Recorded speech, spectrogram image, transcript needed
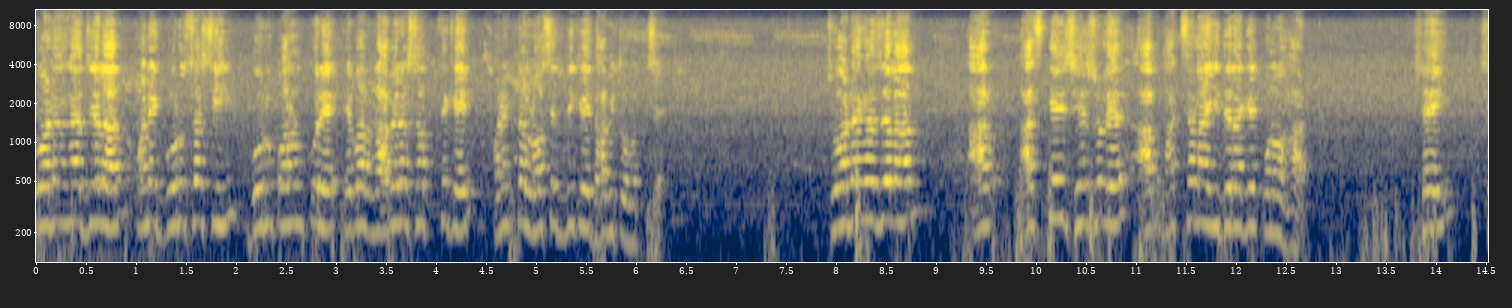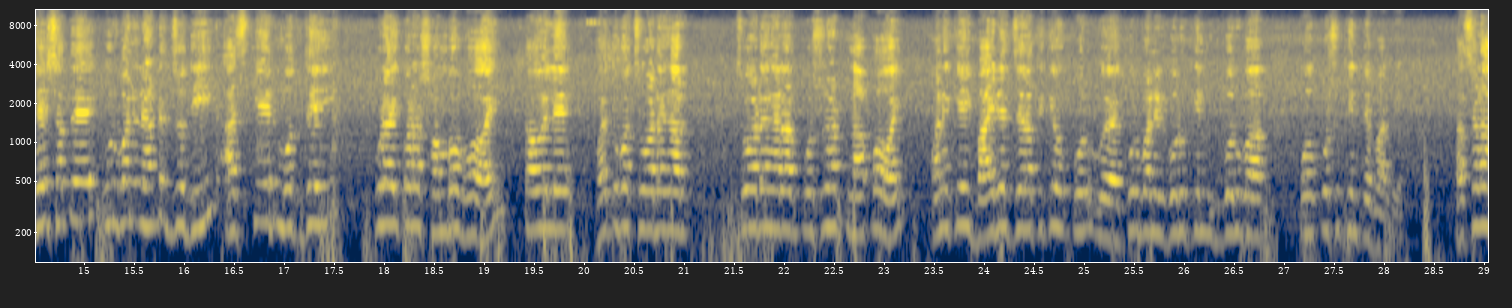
চুয়াডাঙ্গা জেলার অনেক গরু চাষি গরু পালন করে এবার লাভের আশার থেকে অনেকটা লসের দিকে ধাবিত হচ্ছে। চুয়াডাঙ্গা জেলার আর আজকেই শেষ হলে আর থাকছে না ঈদের আগে কোনো হাট। সেই সেই সাথে কুরবানির হাটের যদি আজকের মধ্যেই পুরাই করা সম্ভব হয়, তাহলে হয়তোবা চুয়াডাঙ্গার চুয়াডাঙ্গার আর পশুহাট না পাওয়ায় অনেকেই বাইরের জেলা থেকেও কুরবানির গরু কিন, গরু বা পশু কিনতে পারবে। তাছাড়া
